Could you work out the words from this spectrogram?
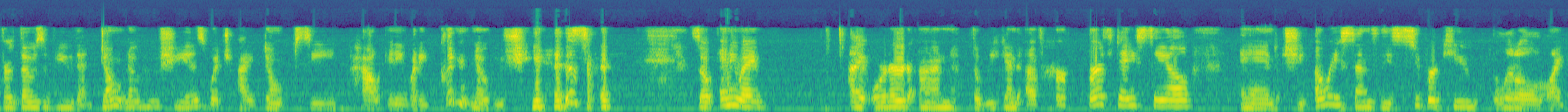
For those of you that don't know who she is, which I don't see how anybody couldn't know who she is. so anyway, I ordered on the weekend of her birthday sale and she always sends these super cute little like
